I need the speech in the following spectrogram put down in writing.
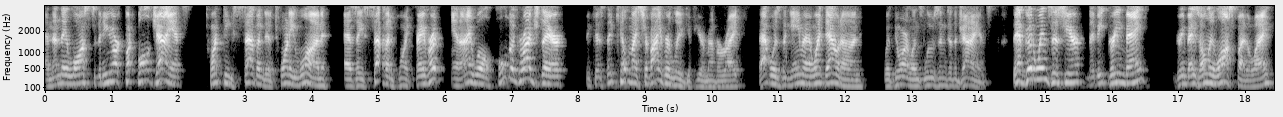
And then they lost to the New York football Giants 27 to 21 as a seven point favorite. And I will hold a grudge there because they killed my Survivor League, if you remember right. That was the game I went down on with New Orleans losing to the Giants. They have good wins this year. They beat Green Bay. Green Bay's only lost, by the way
